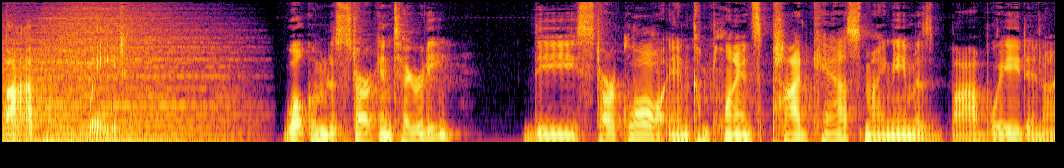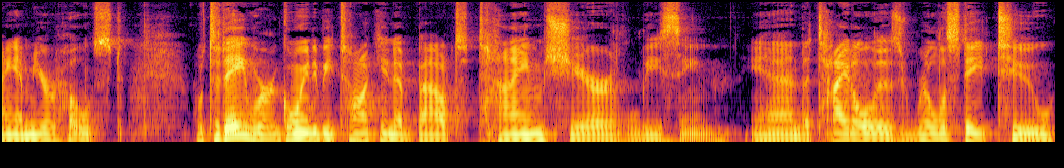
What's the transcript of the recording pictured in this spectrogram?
Bob Wade. Welcome to Stark Integrity, the Stark Law and Compliance podcast. My name is Bob Wade, and I am your host. Well, today we're going to be talking about timeshare leasing, and the title is Real Estate 2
